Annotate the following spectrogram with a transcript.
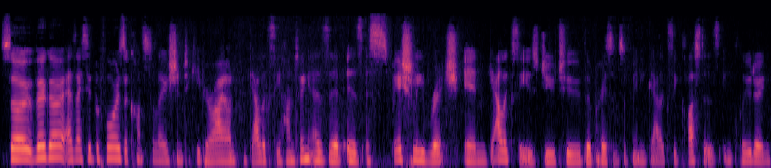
So Virgo, as I said before, is a constellation to keep your eye on for galaxy hunting as it is especially rich in galaxies due to the presence of many galaxy clusters, including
